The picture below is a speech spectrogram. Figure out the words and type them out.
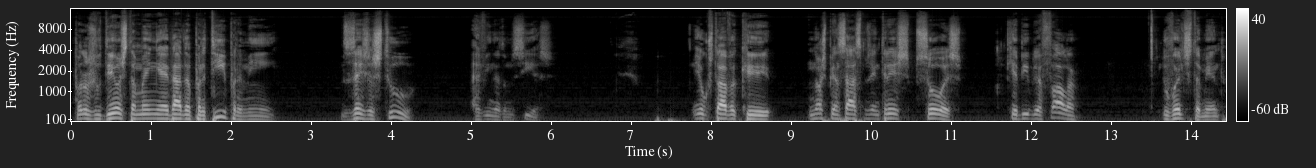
para os judeus também é dada para ti e para mim. Desejas tu a vinda do Messias? Eu gostava que nós pensássemos em três pessoas que a Bíblia fala do Velho Testamento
